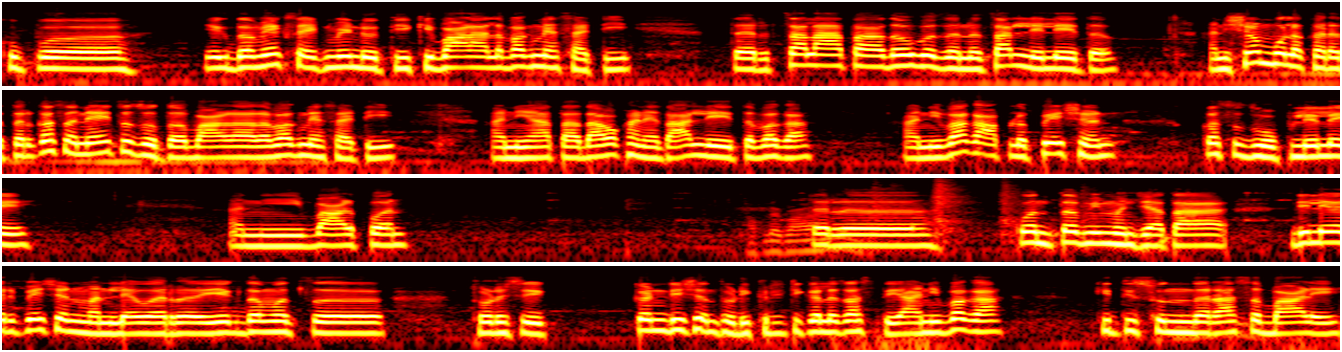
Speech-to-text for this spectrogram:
खूप एकदम एक्साइटमेंट होती की बाळाला बघण्यासाठी. तर चला आता दोघं जण चाललेले आहेत. आणि शंभूला खरं तर कसं न्यायचंच होतं बाळाला बघण्यासाठी. आणि आता दवाखान्यात आले तर बघा. आणि बघा आपलं पेशंट कसं झोपलेलं आहे. आणि बाळ पण. आपल्या बाळा तर कोणतं मी म्हणजे आता डिलेवरी पेशंट म्हणल्यावर एकदमच थोडेसे कंडिशन थोडी क्रिटिकलच असते. आणि बघा किती सुंदर असं बाळ आहे.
